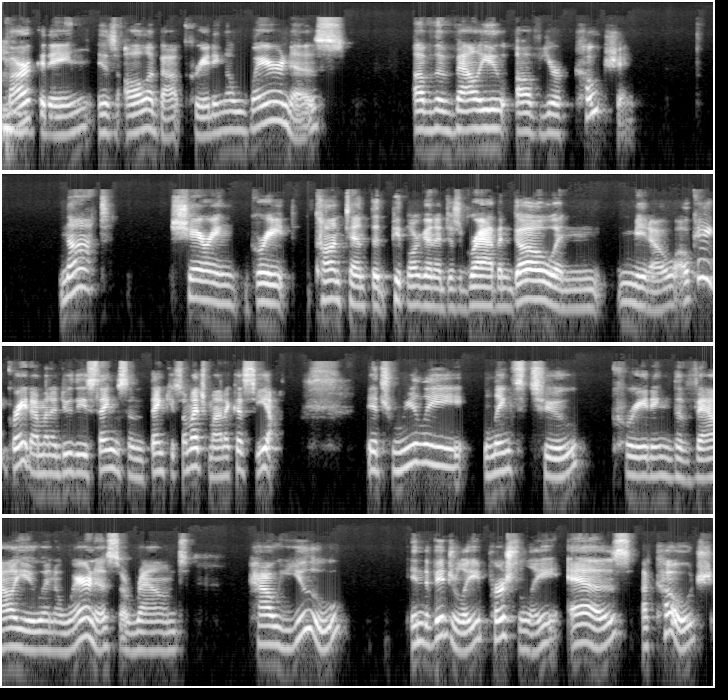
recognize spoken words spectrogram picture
mm-hmm. marketing is all about creating awareness of the value of your coaching not sharing great content that people are going to just grab and go and you know okay great i'm going to do these things and thank you so much monika see ya it's really linked to creating the value and awareness around how you individually, personally, as a coach,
